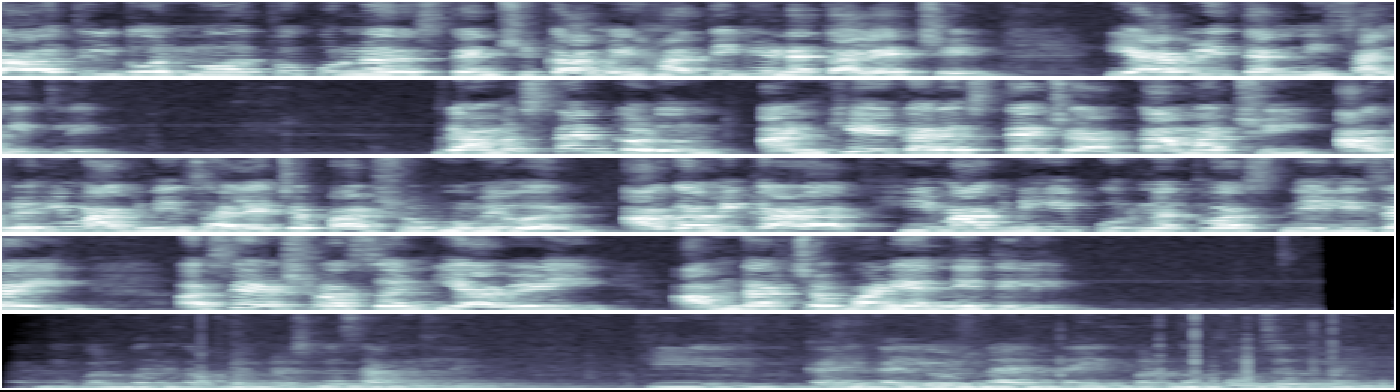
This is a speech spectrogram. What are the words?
गावातील दोन महत्त्वपूर्ण रस्त्यांची कामे हाती घेण्यात आल्याचे यावेळी त्यांनी सांगितले. ग्रामस्थांकडून आणखी एका रस्त्याच्या कामाची आग्रही मागणी झाल्याच्या पार्श्वभूमीवर आगामी काळात ही मागणीही पूर्णत्वास नेली जाईल असे आश्वासन यावेळी आमदार चव्हाण यांनी दिले. पण बरेच आपले प्रश्न सांगितले की काही काही योजना आहेत त्या इथपर्यंत पोहोचत नाही.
